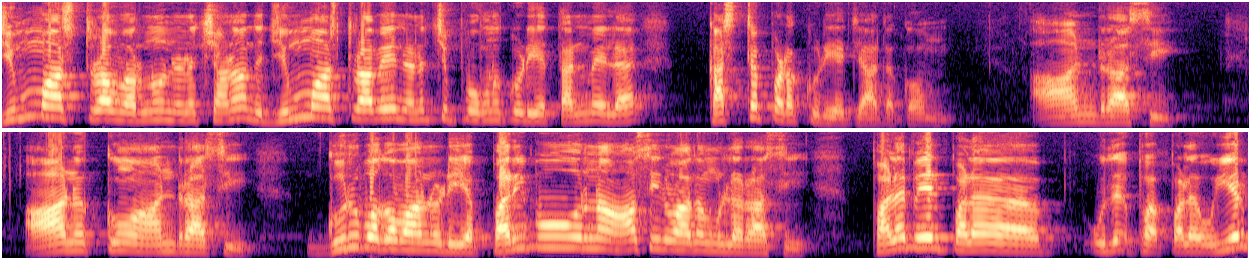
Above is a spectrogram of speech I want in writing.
ஜிம் மாஸ்டராக வரணும்னு நினச்சானா அந்த ஜிம் மாஸ்டராகவே நினச்சி போகக்கூடிய தன்மையில் கஷ்டப்படக்கூடிய ஜாதகம். ஆண் ராசி. ஆணுக்கும் ஆண் ராசி. குரு பகவானுடைய பரிபூர்ண ஆசீர்வாதம் உள்ள ராசி. பல பேர் பல உத ப பல உயர்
